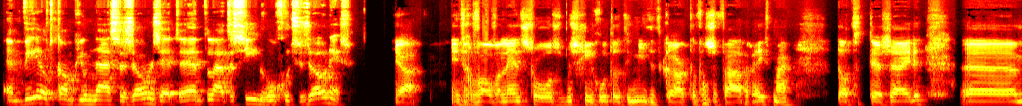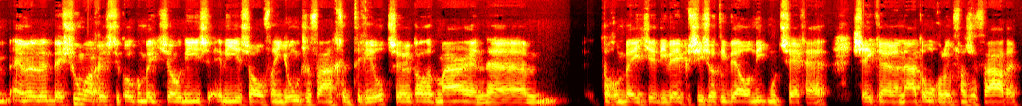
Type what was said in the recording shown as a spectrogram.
En wereldkampioen naast zijn zoon zetten. En te laten zien hoe goed zijn zoon is. Ja, in het geval van Lance Stroll is het misschien goed dat hij niet het karakter van zijn vader heeft, maar dat terzijde. Um, en bij Schumacher is het natuurlijk ook een beetje zo, die is, die is al van jongs af aan gedrild, zeg ik altijd maar. En um, toch een beetje, die weet precies wat hij wel en niet moet zeggen. Hè? Zeker na het ongeluk van zijn vader.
